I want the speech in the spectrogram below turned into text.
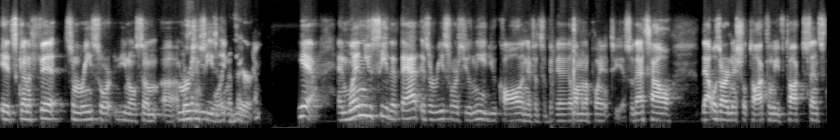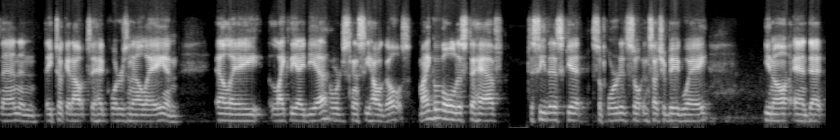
It's going to fit some resource, you know, some uh, emergencies in here. Yeah. And when you see that that is a resource you'll need, you call, and if it's available, I'm going to point it to you. So that's how that was our initial talk. And we've talked since then, and they took it out to headquarters in LA, and LA liked the idea. We're just going to see how it goes. My goal is to have to see this get supported so in such a big way, you know, and that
